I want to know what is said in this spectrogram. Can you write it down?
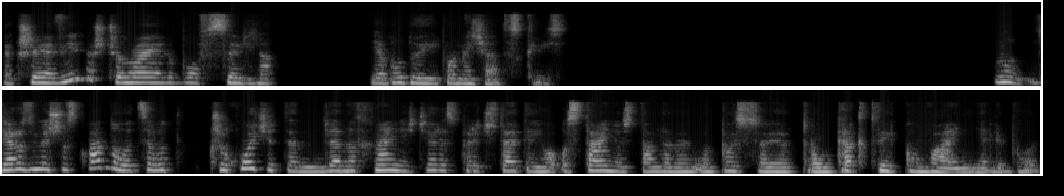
Якщо я вірю, що моя любов сильна, я буду її помічати скрізь. Ну, я розумію, що складно, але це от, якщо хочете, для натхнення ще раз перечитайте його останню, там, де він описує про практикування любові.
